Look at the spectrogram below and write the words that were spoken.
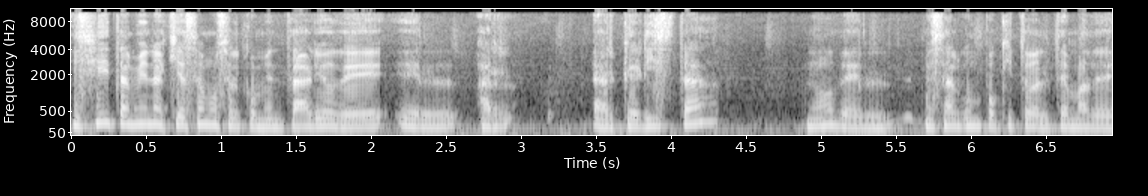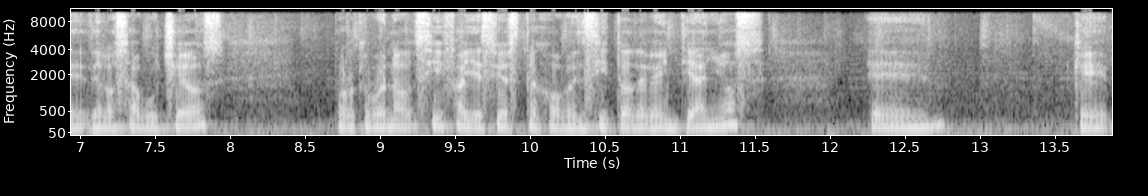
Y sí, también aquí hacemos el comentario de arquerista, ¿no? Del, me salgo un poquito del tema de, los abucheos, porque bueno, sí falleció este jovencito de 20 años, eh, que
